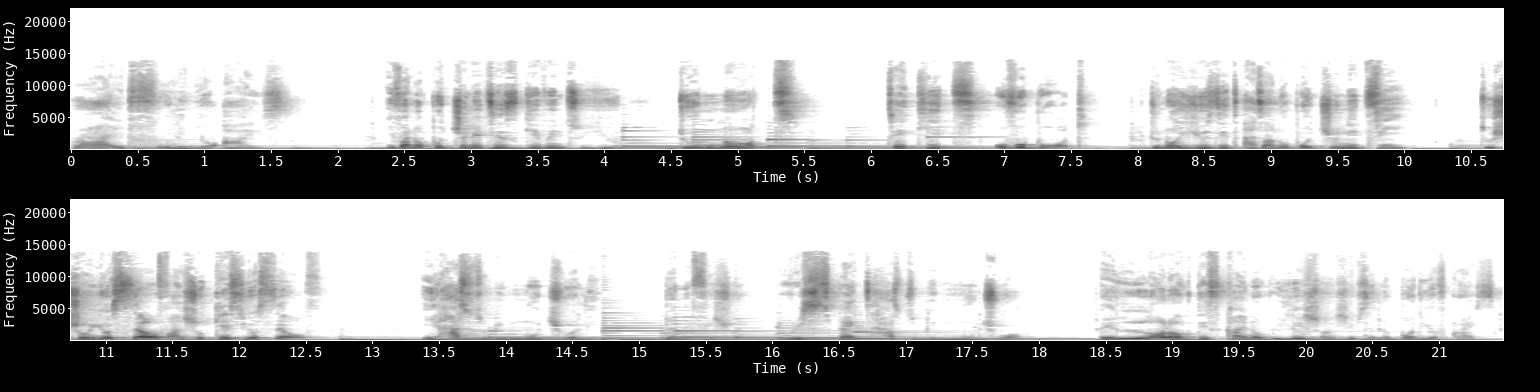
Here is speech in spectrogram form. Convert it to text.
prideful in your eyes. If an opportunity is given to you, do not take it overboard. Do not use it as an opportunity to show yourself and showcase yourself. It has to be mutually beneficial. Respect has to be mutual. There are a lot of this kind of relationships in the body of Christ.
